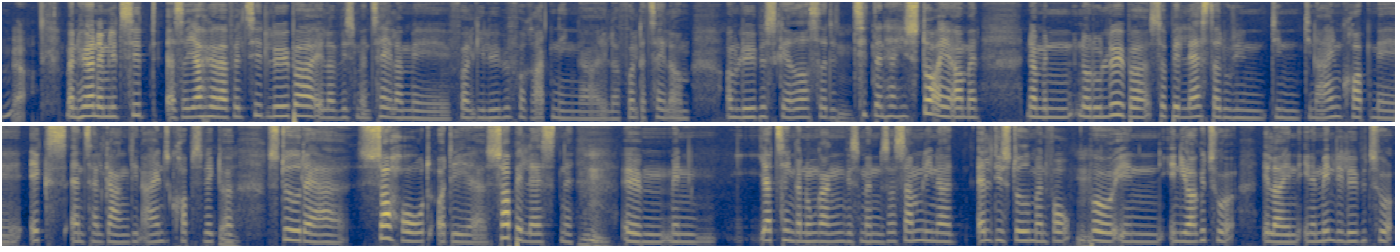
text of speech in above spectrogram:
Mm. Ja. Man hører nemlig tit, altså jeg hører i hvert fald tit løbere, eller hvis man taler med folk i løbeforretninger, eller folk, der taler om, om løbeskader, så er det mm. tit den her historie om, at når, man, når du løber, så belaster du din, din, din egen krop med mm. x antal gange, din egen kropsvægt, mm. og stødet er så hårdt, og det er så belastende. Mm. Øhm, men jeg tænker nogle gange, hvis man så sammenligner alle de stød, man får mm. på en, en joggetur, eller en, en almindelig løbetur,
